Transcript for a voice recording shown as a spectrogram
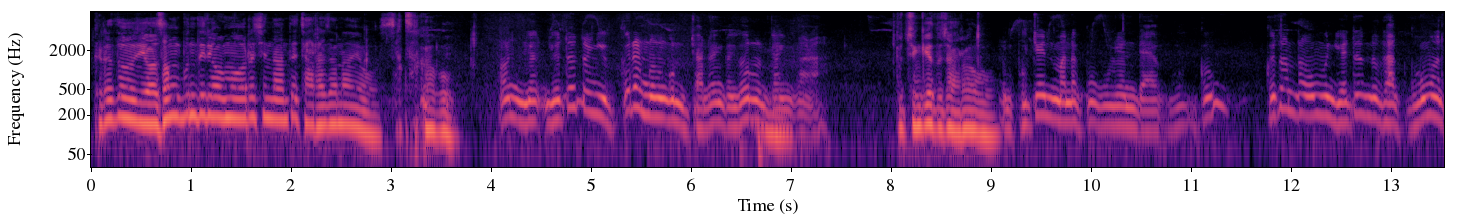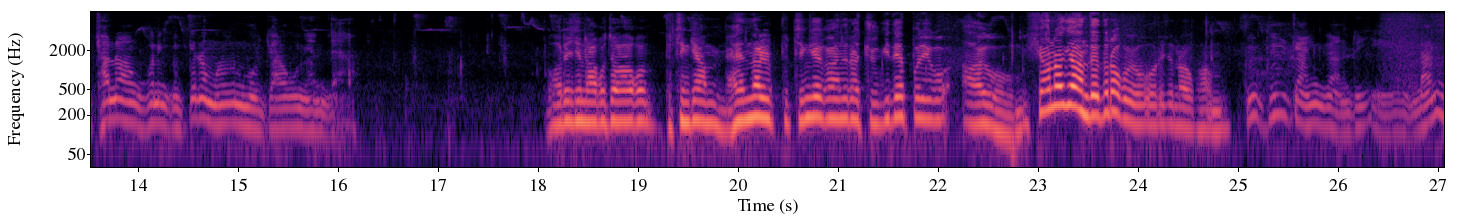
그래도 여성분들이 오면 어르신한테 잘하잖아요. 싹싹하고 아니 여- 여자들이 끓여 먹는 건 잘하니까 이거는 다니까 부침개도 잘하고. 부채는 만나 구울렸는데 그, 그 사람도 오면 여자들 다 그거만 찬호하고 그러니까 끓여 먹는 건뭐 잘하고 있는데 어르신하고 저하고 부침개 하면 맨날 부침개가 아니라 죽이 돼버리고 아유 희한하게 안 되더라고요 어르신하고 하면. 그 그렇게 아닌 게안 되지 나는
